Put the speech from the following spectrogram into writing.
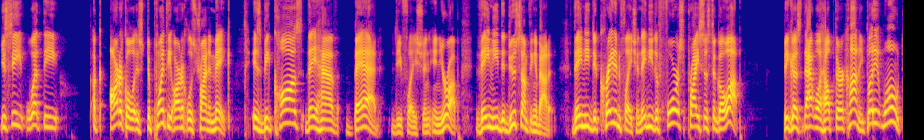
You see, what the uh, article is, the point the article is trying to make is because they have bad deflation in Europe, they need to do something about it. They need to create inflation. They need to force prices to go up because that will help their economy, but it won't.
